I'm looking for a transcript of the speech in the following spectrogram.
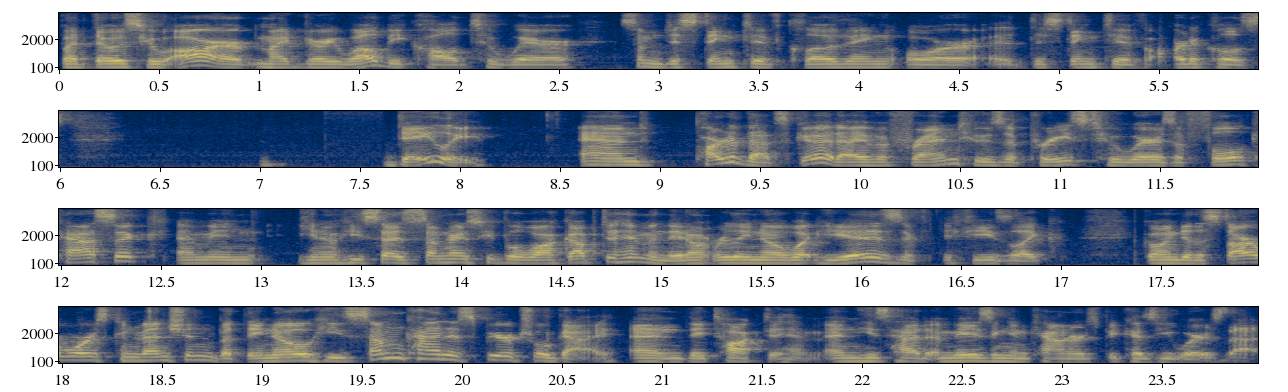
but those who are might very well be called to wear some distinctive clothing or uh, distinctive articles daily. And part of that's good. I have a friend who's a priest who wears a full cassock. I mean, you know, he says sometimes people walk up to him and they don't really know what he is, if, if he's like going to the Star Wars convention, but they know he's some kind of spiritual guy and they talk to him. And he's had amazing encounters because he wears that.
